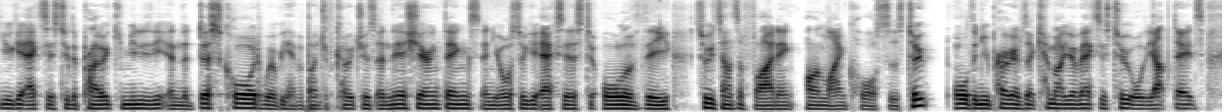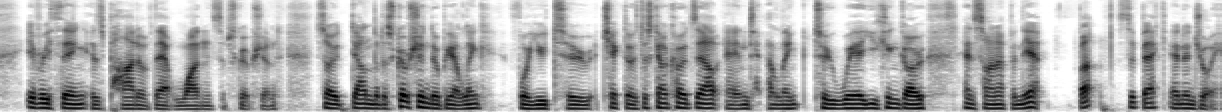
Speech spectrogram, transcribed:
You get access to the private community and the Discord where we have a bunch of coaches and they're sharing things. And you also get access to all of the Sweet Science of Fighting online courses too. All the new programs that come out, you have access to, all the updates. Everything is part of that one subscription. So down the description, there'll be a link for you to check those discount codes out and a link to where you can go and sign up in the app. But sit back and enjoy.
